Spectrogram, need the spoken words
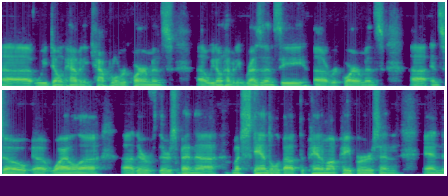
Uh, we don't have any capital requirements. Uh, we don't have any residency uh, requirements. Uh, and so uh, while uh, uh, there, there's been much scandal about the Panama Papers and, and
